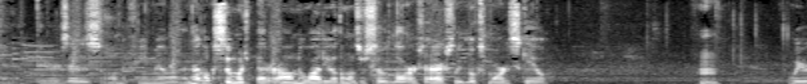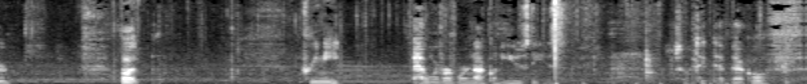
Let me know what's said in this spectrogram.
And there's this on the female. And that looks so much better. I don't know why the other ones are so large. That actually looks more to scale. Hmm. Weird. Pretty neat. However, we're not going to use these. So take that back off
